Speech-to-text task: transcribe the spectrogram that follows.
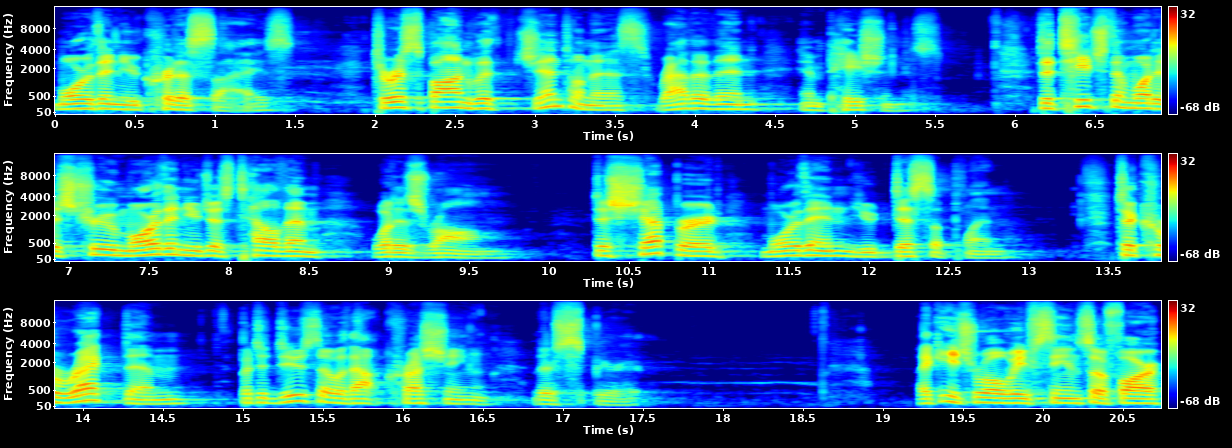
more than you criticize, to respond with gentleness rather than impatience, to teach them what is true more than you just tell them what is wrong, to shepherd more than you discipline, to correct them, but to do so without crushing their spirit. Like each role we've seen so far,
